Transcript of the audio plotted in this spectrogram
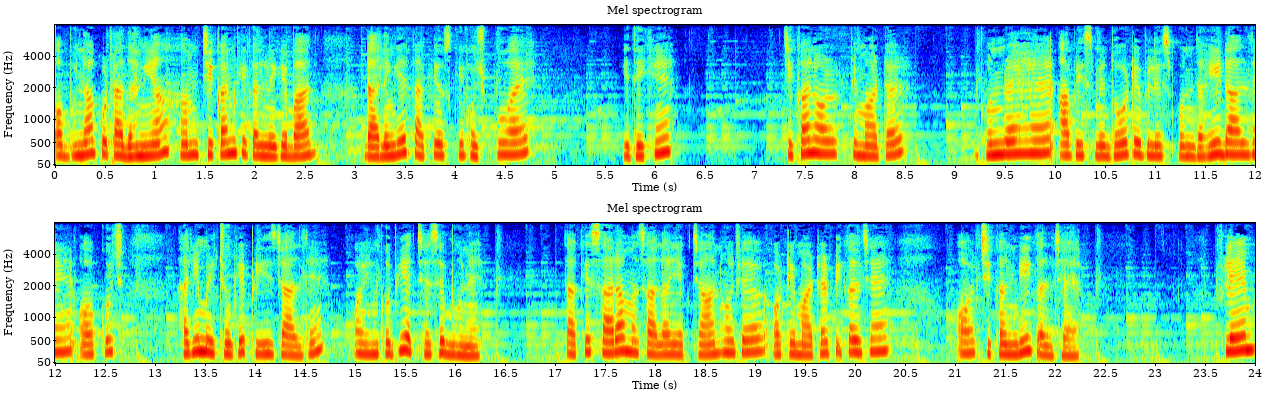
और भुना कोटा धनिया हम चिकन के गलने के बाद डालेंगे ताकि उसकी खुशबू आए। ये देखें, चिकन और टमाटर भुन रहे हैं। आप इसमें दो टेबल स्पून दही डाल दें और कुछ हरी मिर्चों के पीस डाल दें और इनको भी अच्छे से भुनें, ताकि सारा मसाला यकजान हो जाए और टमाटर भी गल जाएँ और चिकन भी गल जाए। फ्लेम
